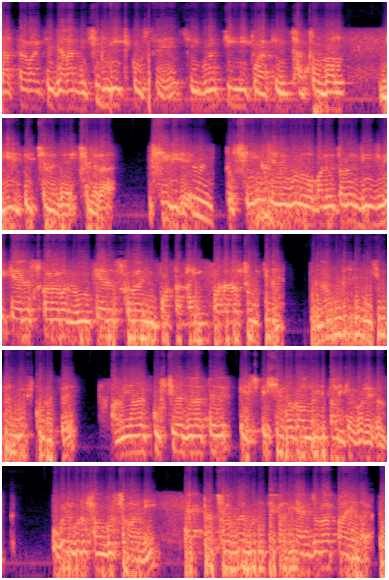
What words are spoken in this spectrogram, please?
যাত্রাবাড়িতে যারা মিছিল লিড করছে সেগুলো চিহ্নিত আর কি ছাত্রদল বিএনপির ছেলেদের ছেলেরা শিবিরে তো সেই ছেলেগুলো মানে ধরেন রিজভিকে অ্যারেস্ট করা বা রুলকে অ্যারেস্ট করা ইম্পর্টেন্ট না ইম্পর্টেন্ট হচ্ছে ওইখানে রাউন্ডে যে মিছিলটা লিড করেছে আমি আমার কুষ্টিয়া জেলাতে এসপি সেভাবে অলরেডি তালিকা করে ফেলছে। ওখানে কোনো সংঘর্ষ হয়নি। একটা ছড়নাগুলিতে খালি একজনের পায়ে লাগছে।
